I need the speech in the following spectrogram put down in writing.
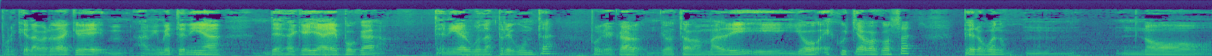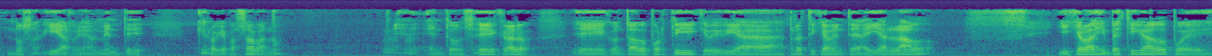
porque la verdad que mm, a mí me tenía, desde aquella época, tenía algunas preguntas porque claro, yo estaba en Madrid y yo escuchaba cosas, pero bueno, mm, no, no sabía realmente qué es lo que pasaba, ¿no? Entonces, claro, eh, contado por ti, que vivías prácticamente ahí al lado y que lo has investigado, pues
